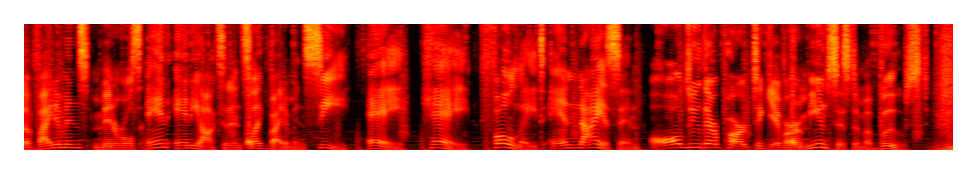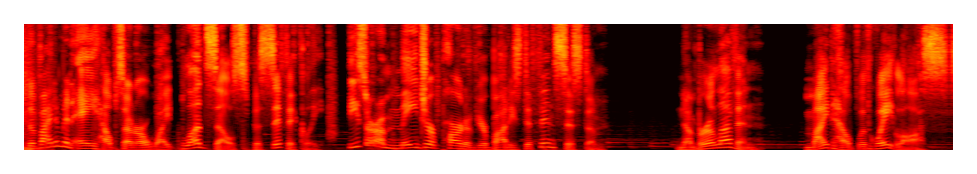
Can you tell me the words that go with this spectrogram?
The vitamins, minerals, and antioxidants like vitamin C, A, K, folate, and niacin all do their part to give our immune system a boost. The vitamin A helps out our white blood cells specifically. These are a major part of your body's defense system. Number 11. Might help with weight loss.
